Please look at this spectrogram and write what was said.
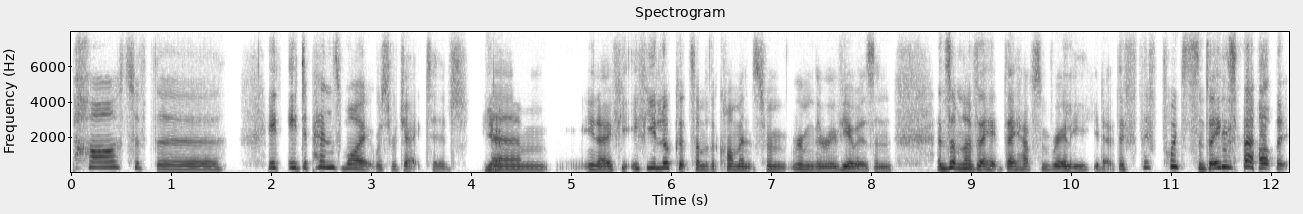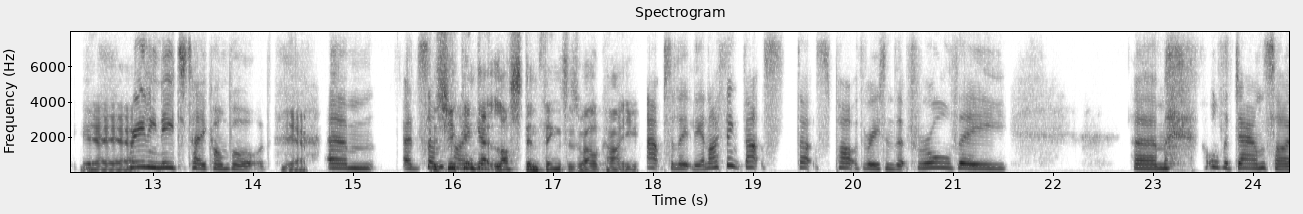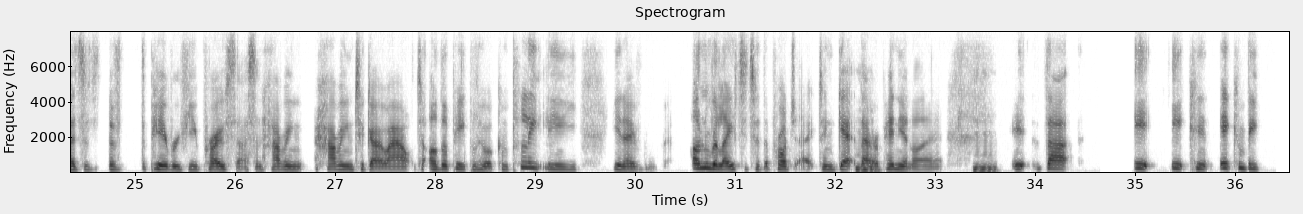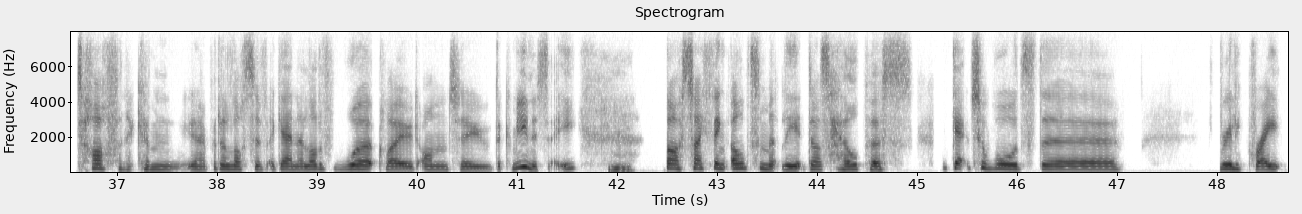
part of the it, it depends why it was rejected. Yeah. Um, you know if you if you look at some of the comments from from the reviewers and and sometimes they they have some really you know they've they've pointed some things out that you Yeah, yeah. really need to take on board Yeah. um and sometimes you can get lost in things as well, can't you? absolutely and i think that's that's part of the reason that for all the um all the downsides of, of the peer review process and having having to go out to other people who are completely you know unrelated to the project and get their Mm. opinion on it, Mm. it that it it can it can be tough and it can you know put a lot of again a lot of workload onto the community Mm. but i think ultimately it does help us get towards the really great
